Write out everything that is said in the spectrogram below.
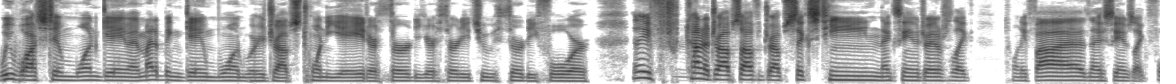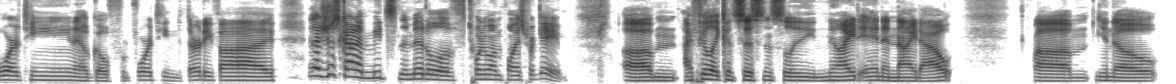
we watched him one game. It might have been game one where he drops 28 or 30 or 32, 34. And then he f- Mm. kind of drops off and drops 16. Next game, he drops like 25. Next game's like 14. And he'll go from 14 to 35. And that just kind of meets in the middle of 21 points per game. Um, I feel like consistently, night in and night out um you know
